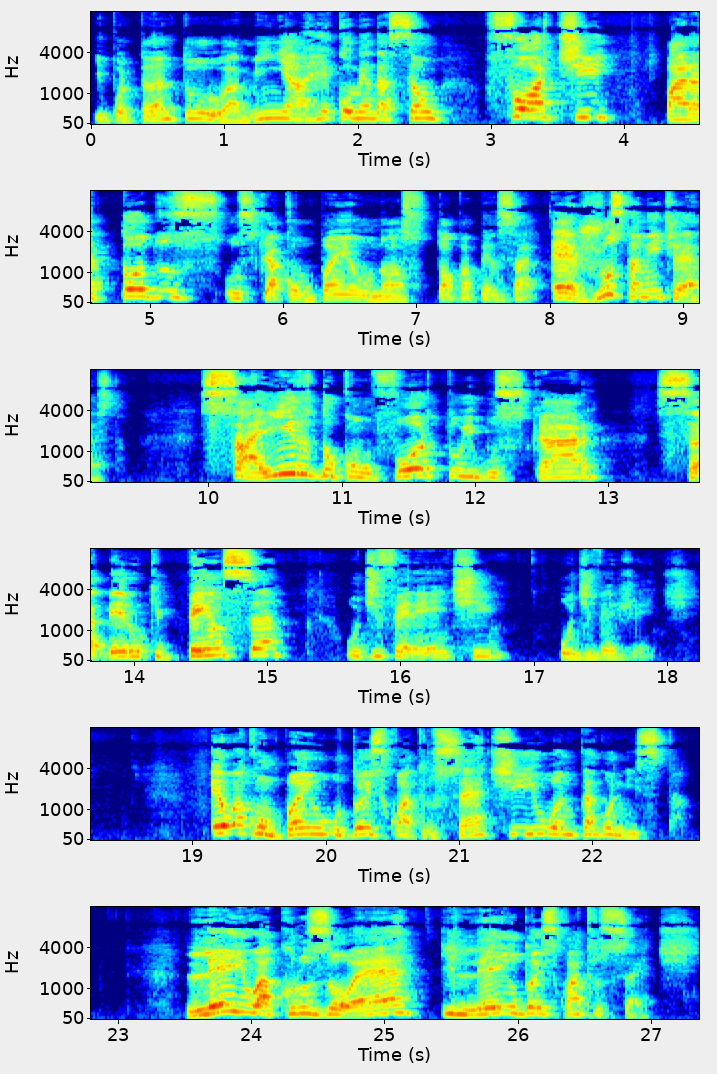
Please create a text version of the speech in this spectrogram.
E, portanto, a minha recomendação forte para todos os que acompanham o nosso Topa Pensar é justamente esta: sair do conforto e buscar saber o que pensa o diferente, o divergente. Eu acompanho o 247 e o antagonista. Leio a Cruzoé e leio o 247.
